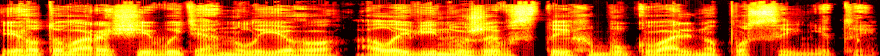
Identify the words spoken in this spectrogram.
Його товариші витягнули його, але він уже встиг буквально посиніти.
